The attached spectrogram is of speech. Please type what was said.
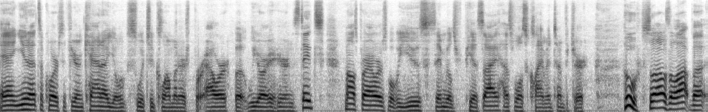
and units, of course, if you're in Canada, you'll switch to kilometers per hour, but we are here in the States. Miles per hour is what we use. Same goes for PSI, as well as climate temperature. Whew, so that was a lot, but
